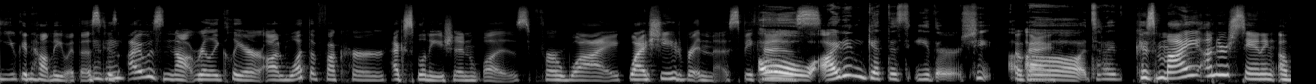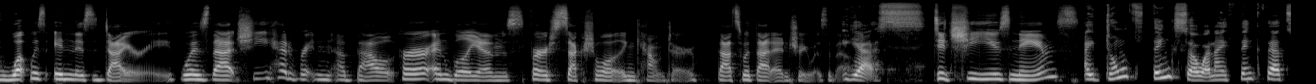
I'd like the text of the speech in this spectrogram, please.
you can help me with this because Mm-hmm. I was not really clear on what the fuck her explanation was for why why she had written this. Because Oh, I didn't get this either. She Okay. Oh, did I? Because my understanding of what was in this diary was that she had written about her and William's first sexual encounter. That's what that entry was about. Yes. Did she use names? I don't think so. And I think that's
